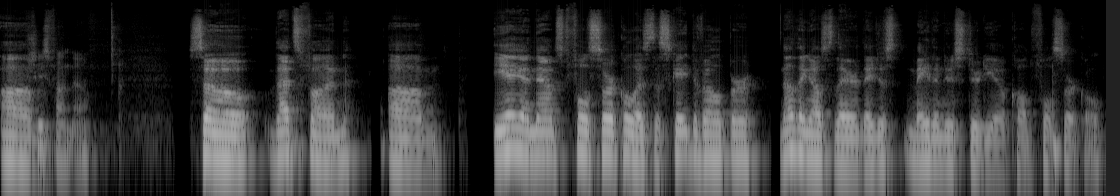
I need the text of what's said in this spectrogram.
Um, She's fun though. So that's fun. Um, EA announced Full Circle as the skate developer. Nothing else there. They just made a new studio called Full Circle.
